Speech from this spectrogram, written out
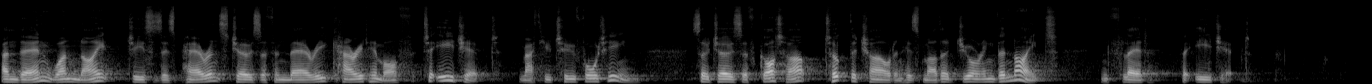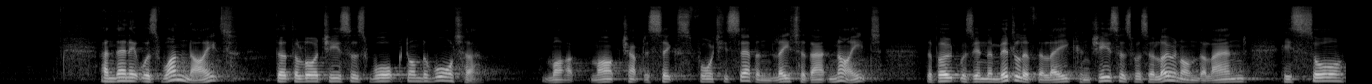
And then one night, Jesus' parents, Joseph and Mary, carried him off to Egypt. Matthew 2:14. So Joseph got up, took the child and his mother during the night, and fled for Egypt. And then it was one night that the Lord Jesus walked on the water. Mark, Mark chapter 6, 47. Later that night, the boat was in the middle of the lake, and Jesus was alone on the land. He saw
